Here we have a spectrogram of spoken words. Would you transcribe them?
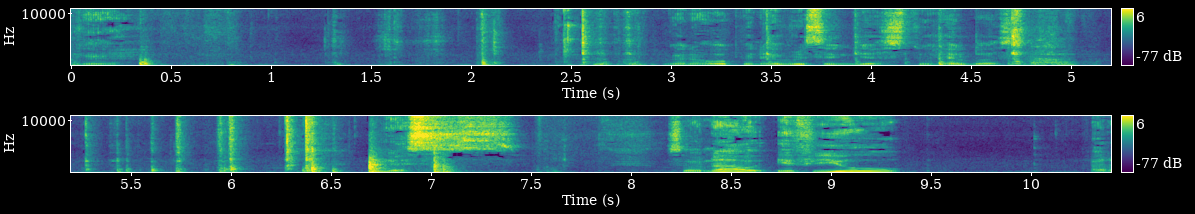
okay I'm gonna open everything just to help us yes so now if you are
